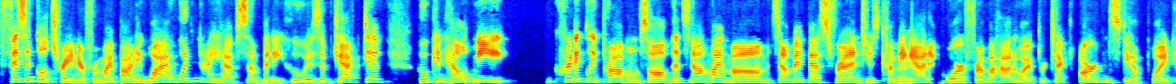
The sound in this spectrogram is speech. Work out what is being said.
physical trainer for my body. Why wouldn't I have somebody who is objective, who can help me critically problem solve that's not my mom it's not my best friend who's coming right. at it more from a how do i protect arden standpoint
